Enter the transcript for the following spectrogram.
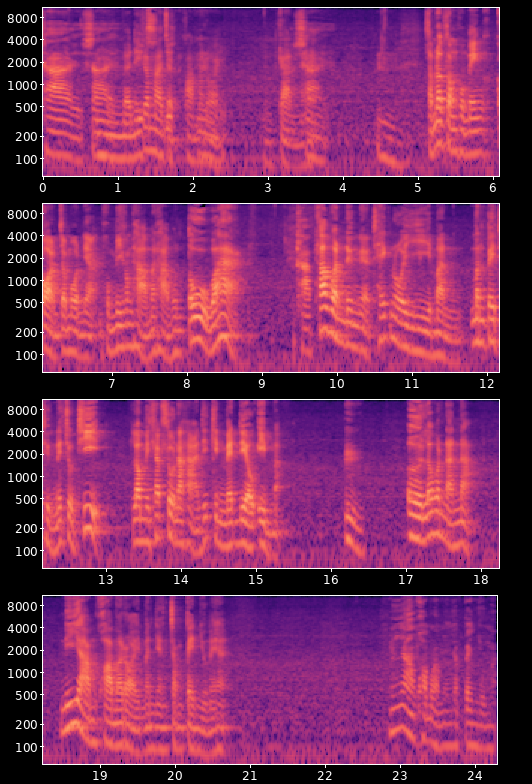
ใช่ใช่อืมอันนี้ก็มาจากความอร่อยเหมือนกันนะใช่อืมสำหรับสองผมเองก่อนจะหมดเนี่ย ผมมีคำถามมาถามคุณตู้ว่าครับถ้าวันหนึ่งเนี่ย เทคโนโลยีมันมันไปถึงในจุดที่เรามีแคปซูลอาหารที่กินเม็ดเดียวอิ่มอะ่ะอืมเออ แล้ววันนั้นน่ะ นิยามความอร่อยมันยังจำเป็นอยู่ไหมฮะนิยามความอร่อยมันจะเป็นอยู่ไหม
